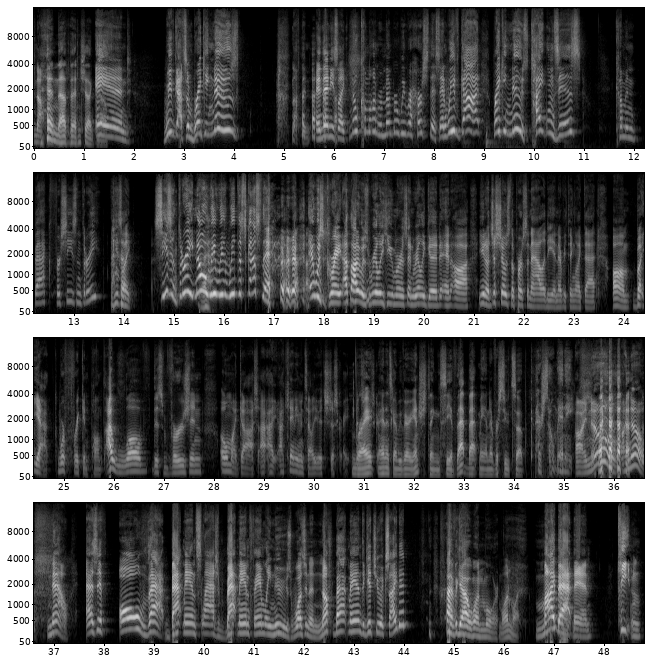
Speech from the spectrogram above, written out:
Nothing. And nothing. She's like, no. and we've got some breaking news. Nothing. And then he's like, "No, come on. Remember, we rehearsed this, and we've got breaking news. Titans is coming back for season three. And he's like, "Season three? No, we we, we discussed that. it was great. I thought it was really humorous and really good, and uh, you know, just shows the personality and everything like that. Um, but yeah, we're freaking pumped. I love this version. Oh my gosh, I I, I can't even tell you. It's just great. It's right? just great. And it's going to be very interesting to see if that Batman ever suits up. There's so many. I know, I know. Now, as if all that Batman slash Batman family news wasn't enough Batman to get you excited, I've got one more. One more. My Batman, Keaton,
